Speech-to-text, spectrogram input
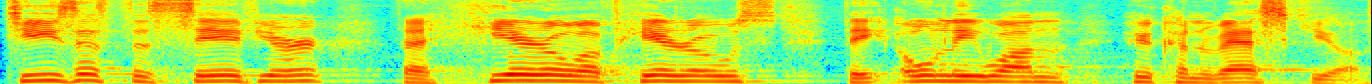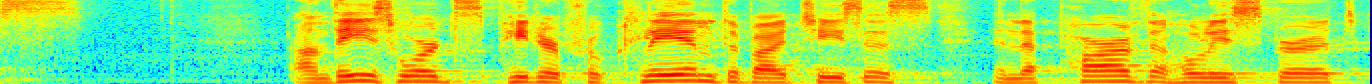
Jesus, the Savior, the hero of heroes, the only one who can rescue us. And these words Peter proclaimed about Jesus in the power of the Holy Spirit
